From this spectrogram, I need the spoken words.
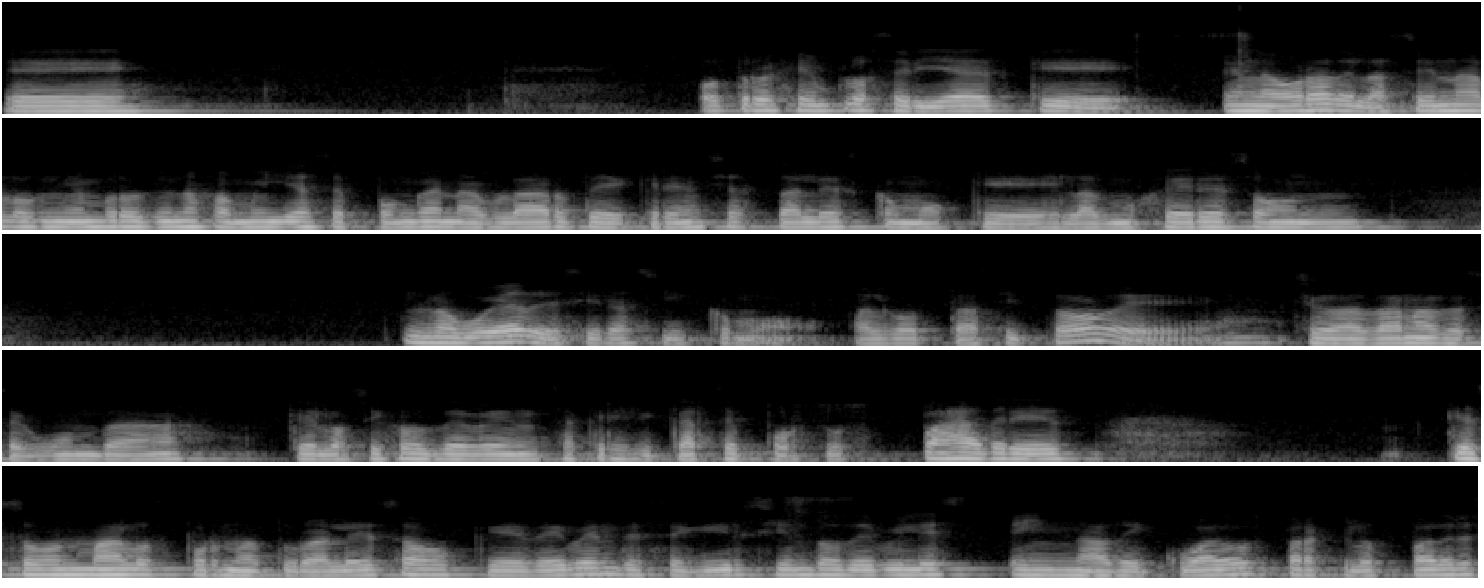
Eh, otro ejemplo sería es que en la hora de la cena los miembros de una familia se pongan a hablar de creencias tales como que las mujeres son, lo voy a decir así como algo tácito, ciudadanas de segunda, que los hijos deben sacrificarse por sus padres, que son malos por naturaleza o que deben de seguir siendo débiles e inadecuados para que los padres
